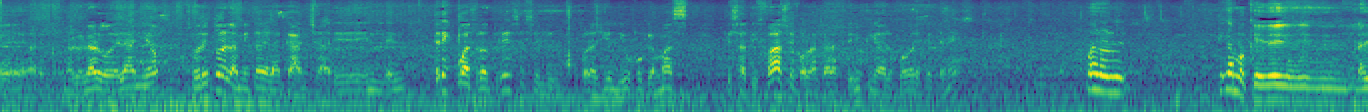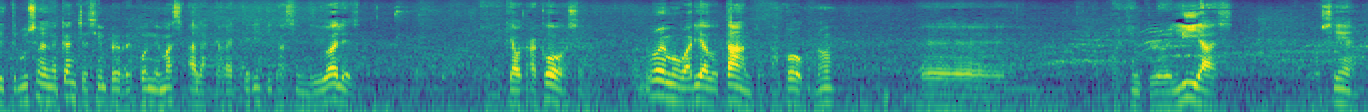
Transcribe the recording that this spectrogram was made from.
eh, a lo largo del año, sobre todo en la mitad de la cancha. El, el 3-4-3 es el, por allí el dibujo que más te satisface por las características de los jugadores que tenés. Bueno, digamos que eh, la distribución en la cancha siempre responde más a las características individuales eh, que a otra cosa. No hemos variado tanto tampoco, ¿no? Eh, ejemplo, Elías, como siempre.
